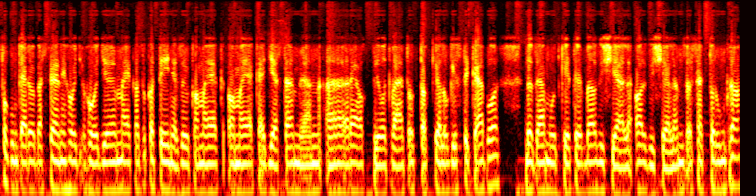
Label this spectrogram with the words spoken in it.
fogunk erről beszélni, hogy, hogy melyek azok a tényezők, amelyek, amelyek egyértelműen reakciót váltottak ki a logisztikából, de az elmúlt két évben az is, jelle, az is jellemző a szektorunkra,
